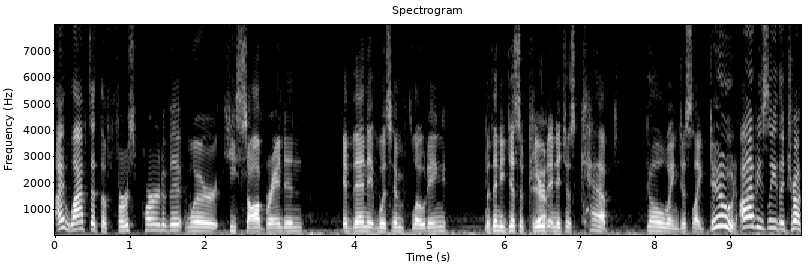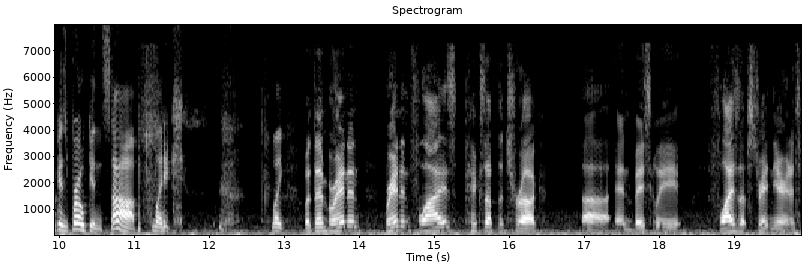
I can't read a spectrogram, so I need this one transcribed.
I I laughed at the first part of it where he saw Brandon, and then it was him floating, but then he disappeared Yeah. and it just kept going, just like, dude, obviously the truck is broken. Stop. Like, like But then Brandon Brandon flies, picks up the truck, uh, and basically flies up straight in the air. And it's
